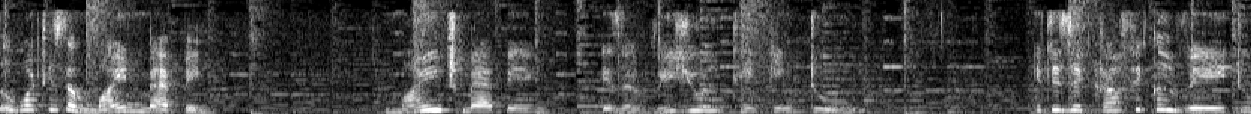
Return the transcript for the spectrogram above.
So, what is a mind mapping? Mind mapping is a visual thinking tool it is a graphical way to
